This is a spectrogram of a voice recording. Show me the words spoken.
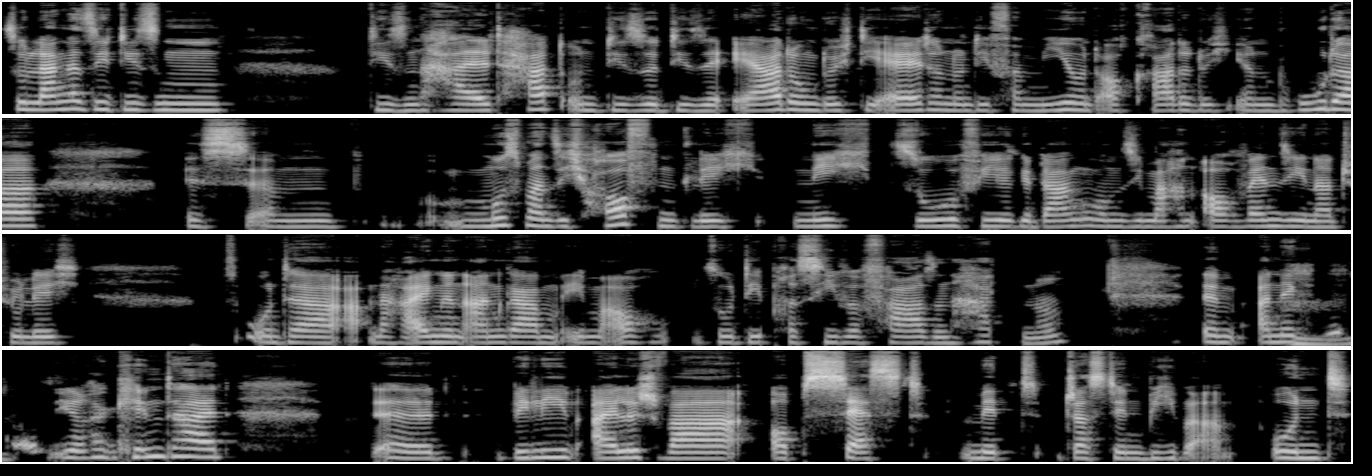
solange sie diesen diesen Halt hat und diese diese Erdung durch die Eltern und die Familie und auch gerade durch ihren Bruder ist ähm, muss man sich hoffentlich nicht so viel Gedanken um sie machen, auch wenn sie natürlich unter nach eigenen Angaben eben auch so depressive Phasen hat. Ne? Ähm, Anekdote Mhm. aus ihrer Kindheit. Äh, Billie Eilish war obsessed mit Justin Bieber und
